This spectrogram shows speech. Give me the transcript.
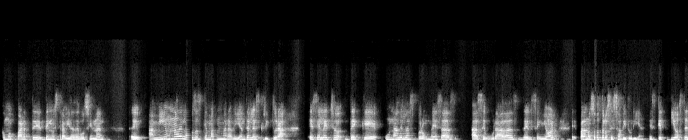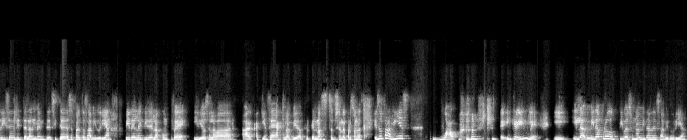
como parte de nuestra vida devocional. Eh, a mí una de las cosas que más me maravillan de la escritura es el hecho de que una de las promesas aseguradas del Señor eh, para nosotros es sabiduría. Es que Dios te dice literalmente, si te hace falta sabiduría, pídela y pídela con fe y Dios se la va a dar a, quien sea que la pida, porque no hace excepción de personas. Eso para mí es, wow, increíble. Y, la vida productiva es una vida de sabiduría,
